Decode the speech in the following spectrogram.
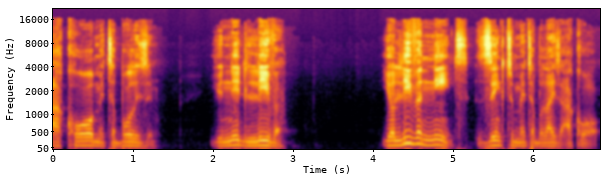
alcohol metabolism. You need liver. Your liver needs zinc to metabolize alcohol.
